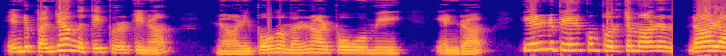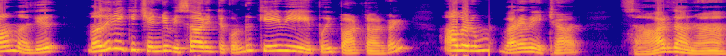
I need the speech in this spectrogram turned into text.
என்று பஞ்சாங்கத்தை புரட்டினார். நாளை போக மறுநாள் போவோமே என்றார். இரண்டு பேருக்கும் பொருத்தமான நாளாம் அது. மதுரைக்கு சென்று விசாரித்து கொண்டு கேவியை போய் பார்த்தார்கள். அவரும் வரவேற்றார். சார்தானா?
